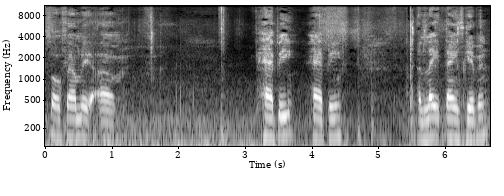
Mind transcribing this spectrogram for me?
So, family, um, happy, happy, a late Thanksgiving.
